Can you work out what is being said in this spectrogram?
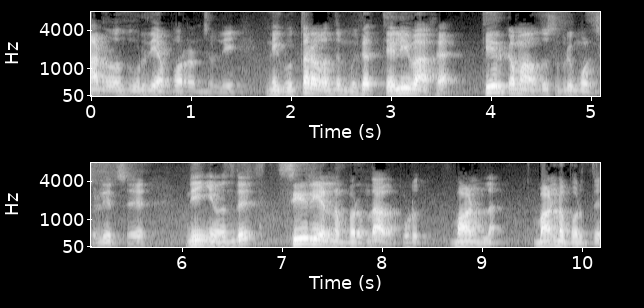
ஆர்டர் வந்து உறுதியாக போடுறேன்னு சொல்லி இன்னைக்கு உத்தரவு வந்து மிக தெளிவாக தீர்க்கமாக வந்து சுப்ரீம் கோர்ட் சொல்லிருச்சு. நீங்கள் வந்து சீரியல் நம்பர் இருந்தால் அதை கொடு. பாண்டில். பாண்டை பொறுத்து.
